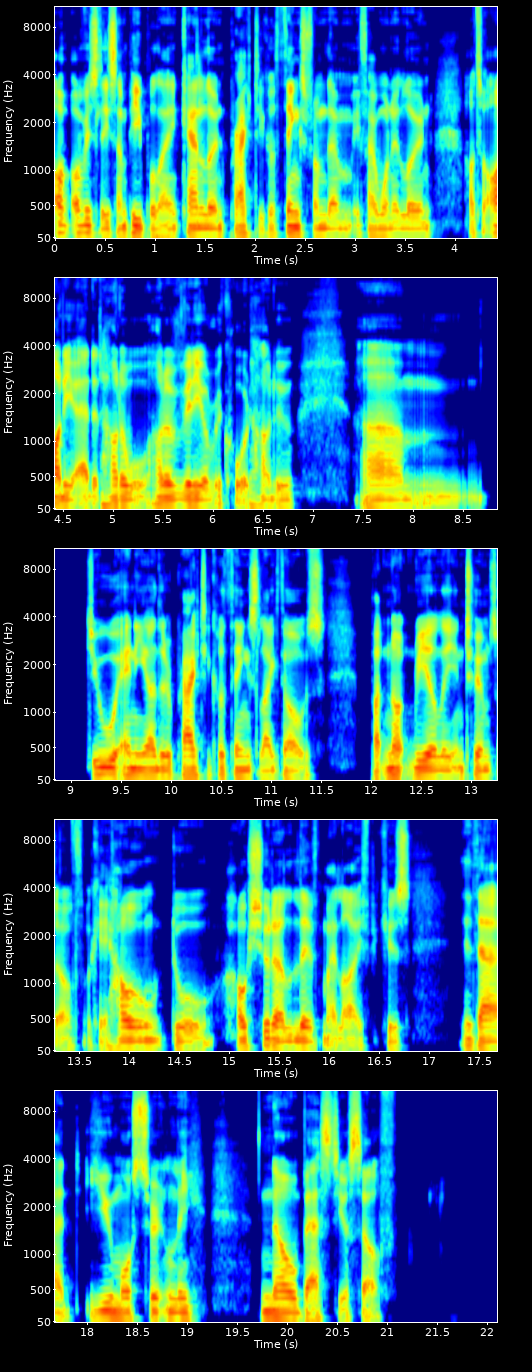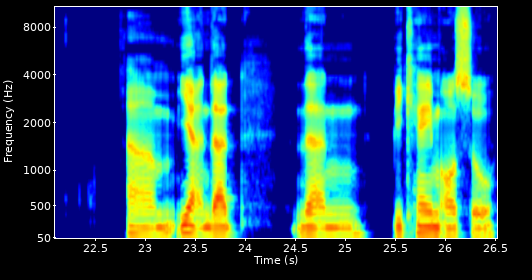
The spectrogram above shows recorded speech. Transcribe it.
obviously some people I can learn practical things from them if I want to learn how to audio edit, how to how to video record, how to um, do any other practical things like those, but not really in terms of okay, how do how should I live my life because that you most certainly know best yourself. Um, yeah, and that then became also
